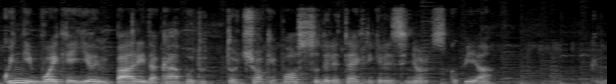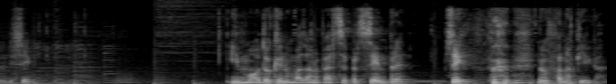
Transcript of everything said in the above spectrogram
Quindi vuoi che io impari da capo tutto ciò che posso delle tecniche del signor Scopia? Credo di sì. In modo che non vadano perse per sempre? Sì, non fa una piega.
